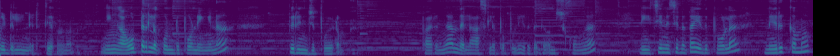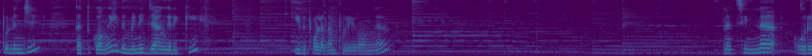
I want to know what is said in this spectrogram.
மிடில் நிறுத்திடணும். நீங்கள் அவுட்டரில் கொண்டு போனீங்கன்னா பிரிஞ்சு போயிடும். பாருங்கள் அந்த லாஸ்ட்டில் இப்போ புளியறதை கவனிச்சுக்கோங்க. நீங்கள் சின்ன சின்னதாக இது போல் நெருக்கமாக புளிஞ்சு கற்றுக்கோங்க இது மினி ஜாங்கிரிக்கு. இது போல் தான் புழிவாங்க நான் சின்ன ஒரு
